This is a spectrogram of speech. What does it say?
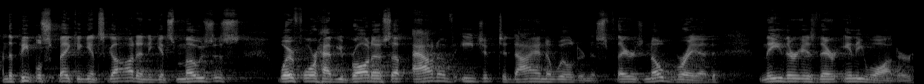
And the people spake against God and against Moses Wherefore have you brought us up out of Egypt to die in the wilderness? There is no bread, neither is there any water,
